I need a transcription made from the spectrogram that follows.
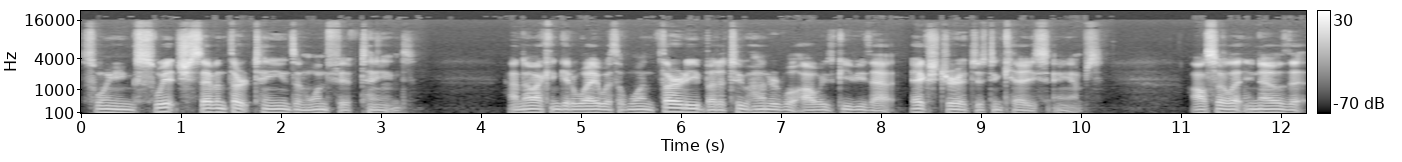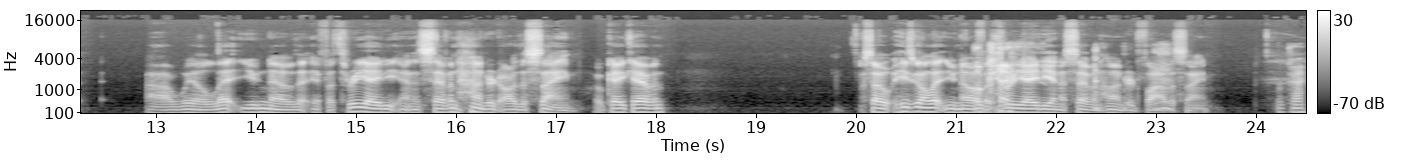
swinging switch 713s and 115s. I know I can get away with a 130, but a 200 will always give you that extra just in case amps. Also, let you know that I will let you know that if a 380 and a 700 are the same. Okay, Kevin? So he's going to let you know if Okay. a 380 and a 700 fly the same. Okay.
